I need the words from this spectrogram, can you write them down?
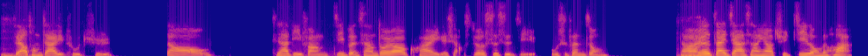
嗯、只要从家里出去到其他地方，基本上都要快一个小时，就四十几五十分钟。然后又再加上要去基隆的话，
